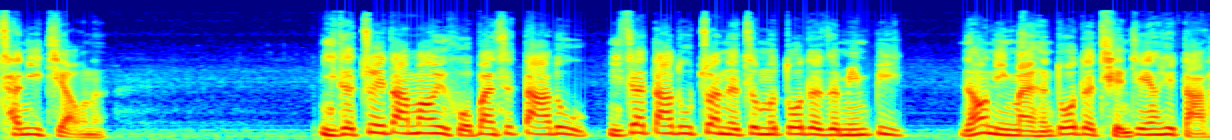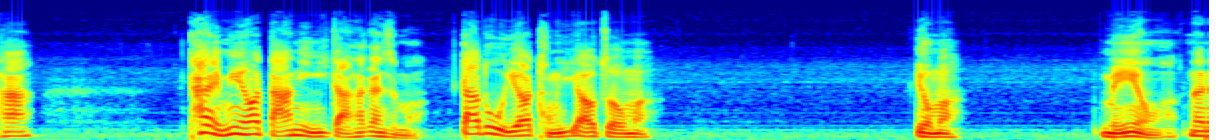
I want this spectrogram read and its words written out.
掺一脚呢？你的最大贸易伙伴是大陆，你在大陆赚了这么多的人民币，然后你买很多的潜舰要去打他，他也没有要打你，你打他干什么？大陆也要统一澳洲吗？有吗？没有啊。那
